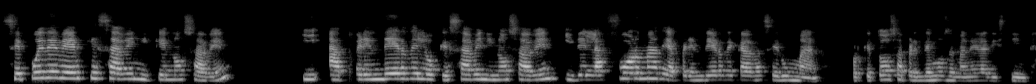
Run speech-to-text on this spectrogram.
se puede ver qué saben y qué no saben y aprender de lo que saben y no saben y de la forma de aprender de cada ser humano, porque todos aprendemos de manera distinta.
